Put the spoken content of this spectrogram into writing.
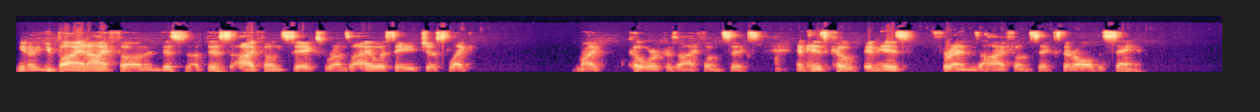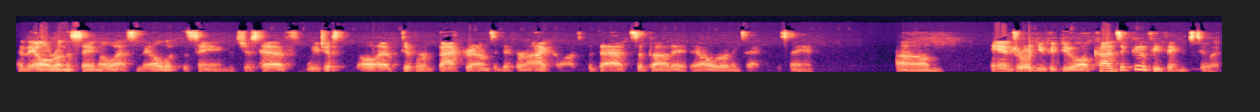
You know, you buy an iPhone and this this iPhone six runs iOS eight just like my coworker's iPhone six and his co and his friend's iPhone six. They're all the same and they all run the same OS and they all look the same. It's just have we just all have different backgrounds and different icons, but that's about it. They all run exactly the same. Um, Android, you could do all kinds of goofy things to it.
